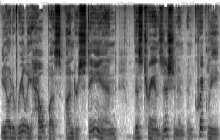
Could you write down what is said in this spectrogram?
you know, to really help us understand this transition. And, and, quickly,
